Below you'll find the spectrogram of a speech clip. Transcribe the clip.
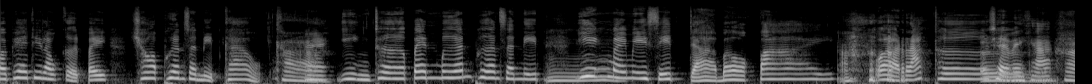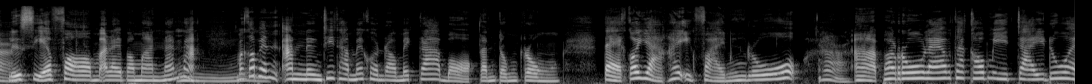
ประเภทที่เราเกิดไปชอบเพื่อนสนิทเข้าค่ะอะยิ่งเธอเป็นเหมือนเพื่อนสนิทอืมยิ่งไม่มีสิทธิ์จะบอกไปอะว่ารักเธอเออใช่ไหมคะค่ะหรือเสียฟอร์มอะไรประมาณนั้นน่ะอืมมันก็เป็นอันหนึ่งที่ทำให้คนเราไม่กล้าบอกกันตรงๆ แต่ก็อยากให้อีกฝ่ายหนึ่งรู้ค่ะอ่าพอรู้แล้วถ้าเขามีใจด้วย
